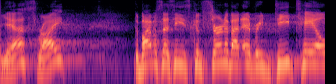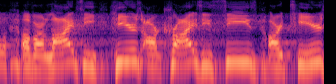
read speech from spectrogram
Yes, right? The Bible says he's concerned about every detail of our lives. He hears our cries. He sees our tears.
